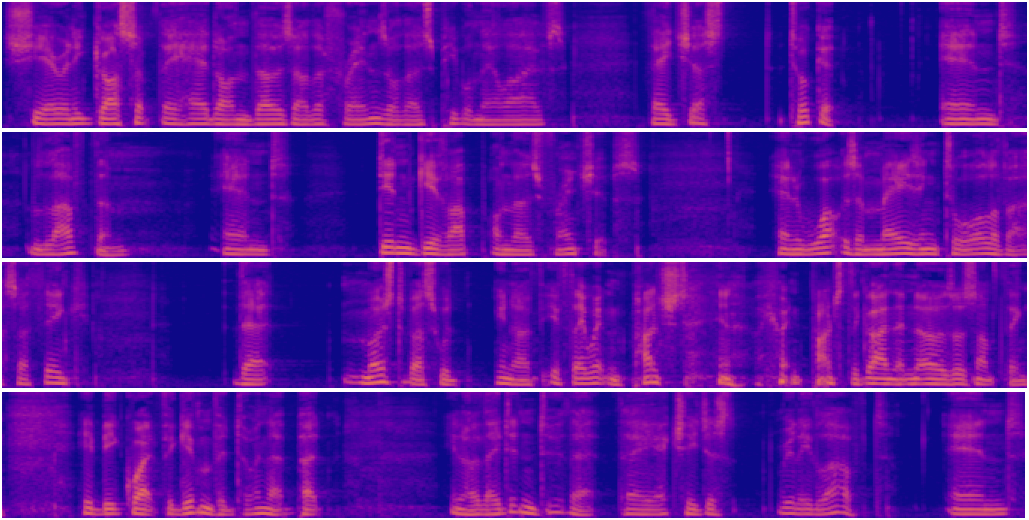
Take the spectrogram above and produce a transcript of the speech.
share any gossip they had on those other friends or those people in their lives. They just took it and loved them and didn't give up on those friendships. And what was amazing to all of us, I think that most of us would, you know, if, if they went and punched, you know, went and punched the guy in the nose or something, he'd be quite forgiven for doing that. But, you know, they didn't do that. They actually just really loved and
